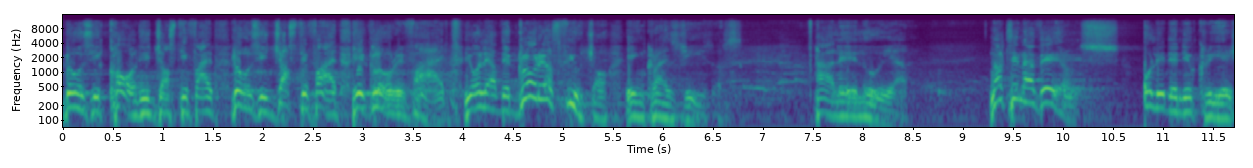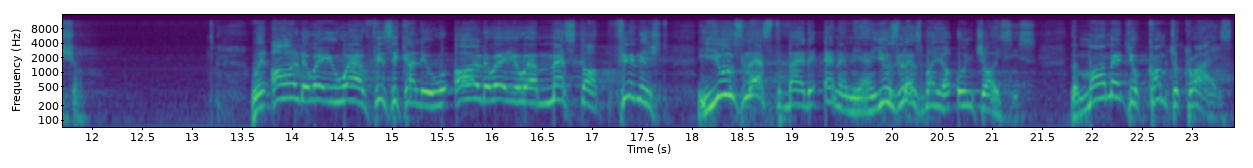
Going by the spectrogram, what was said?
Those he called, he justified. Those he justified, he glorified. You only have the glorious future in Christ Jesus. Hallelujah. Nothing avails, only the new creation. With all the way you were physically, all the way you were messed up, finished, useless by the enemy, and useless by your own choices. The moment you come to Christ,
